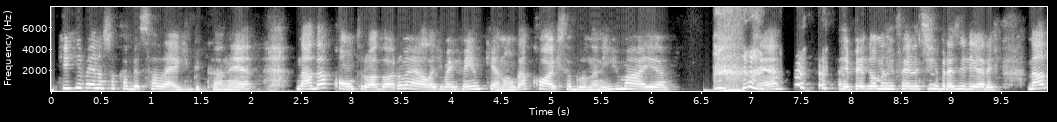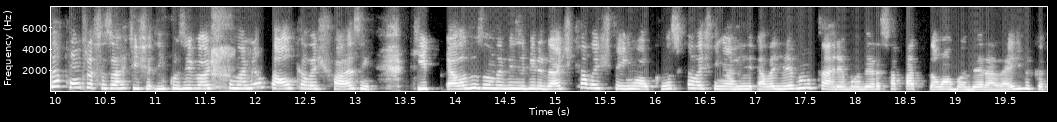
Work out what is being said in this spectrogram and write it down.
O que, que, vem na sua cabeça lésbica, né? Nada contra, eu adoro elas, mas vem o quê? Não da Costa, Bruna Nismaia. Né? Repegando referências brasileiras. Nada contra essas artistas, inclusive eu acho fundamental o que elas fazem, que elas usando a visibilidade que elas têm, o alcance que elas têm, elas levantarem a bandeira sapatão, a bandeira lésbica,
